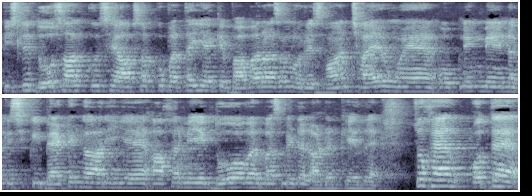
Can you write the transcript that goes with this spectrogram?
पिछले दो साल से आप सबको पता ही है कि बाबर आज़म और रिजवान छाए हुए हैं ओपनिंग में न किसी की बैटिंग आ रही है आखिर में एक दो ओवर बस मिडल ऑर्डर खेल रहे हैं। तो खैर होता है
